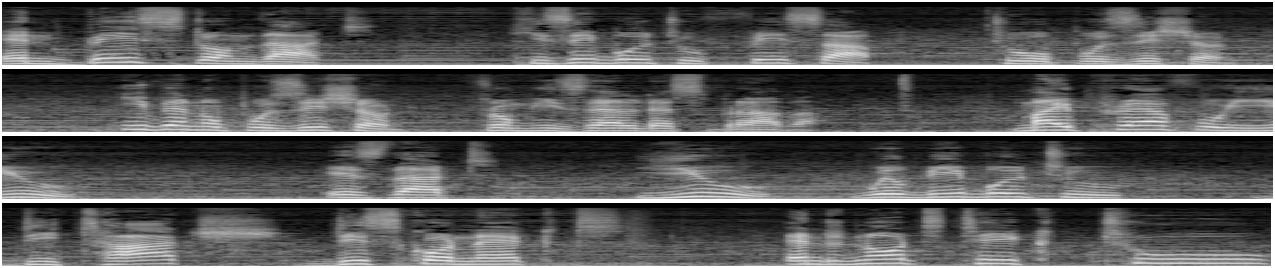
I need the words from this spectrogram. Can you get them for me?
And based on that, he's able to face up to opposition, even opposition from his eldest brother. My prayer for you is that you will be able to detach, disconnect, and not take too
